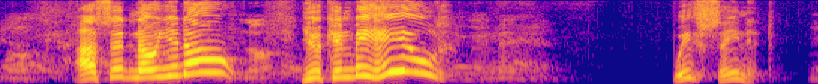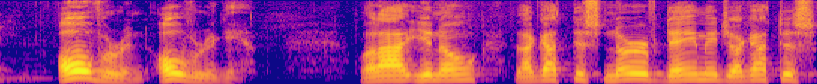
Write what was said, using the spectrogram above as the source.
No. I said, no, you don't. No. You can be healed. We've seen it over and over again. Well, I, you know, I got this nerve damage, I got this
